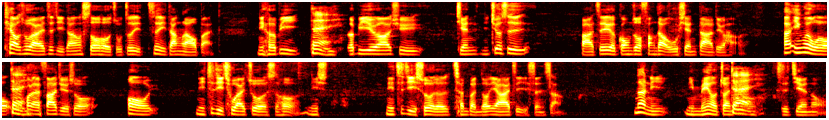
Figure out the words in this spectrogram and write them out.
跳出来自己当 SOHO 族，自己自己当老板，你何必对？何必又要去兼？你就是把这个工作放到无限大就好了。啊，因为我我后来发觉说，哦，你自己出来做的时候，你你自己所有的成本都压在自己身上，那你你没有赚到时间哦，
